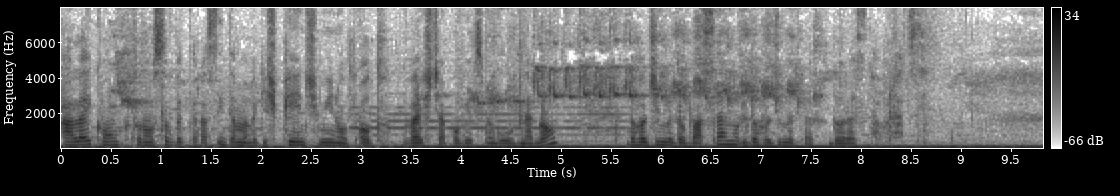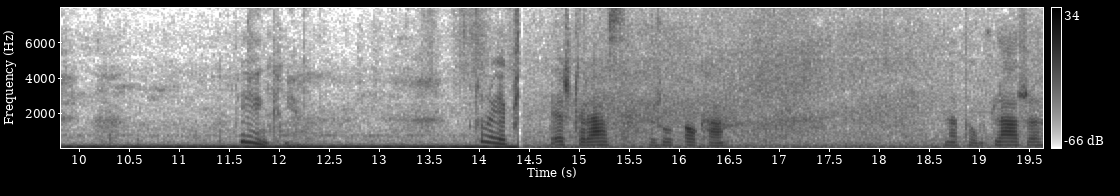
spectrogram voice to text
alejką, którą sobie teraz idę, mam jakieś 5 minut od wejścia powiedzmy głównego. Dochodzimy do basenu i dochodzimy też do restauracji. Pięknie. Jak jeszcze raz rzut oka na tą plażę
